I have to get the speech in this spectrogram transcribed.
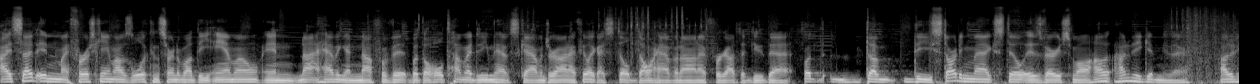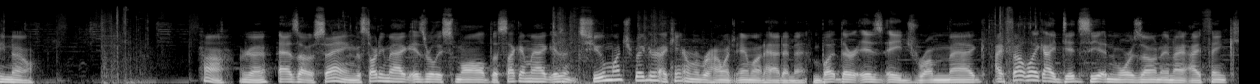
I said in my first game I was a little concerned about the ammo and not having enough of it, but the whole time I didn't even have scavenger on. I feel like I still don't have it on. I forgot to do that. But the the starting mag still is very small. How, how did he get me there? How did he know? Huh, okay. As I was saying, the starting mag is really small. The second mag isn't too much bigger. I can't remember how much ammo it had in it, but there is a drum mag. I felt like I did see it in Warzone, and I, I think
